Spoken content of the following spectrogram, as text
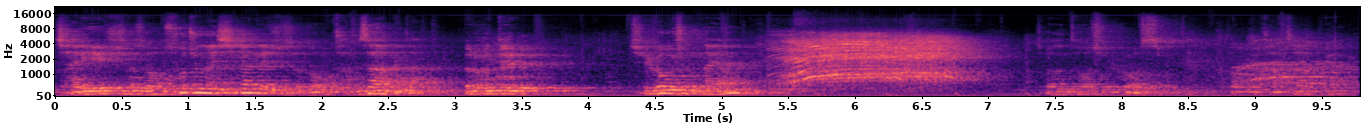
자리해 주셔서 소중한 시간 내 주셔서 너무 감사합니다. 여러분들 즐거우셨나요? 저는 더 즐거웠습니다. 너무 감사하고요.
